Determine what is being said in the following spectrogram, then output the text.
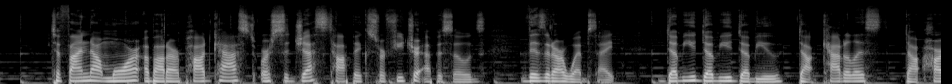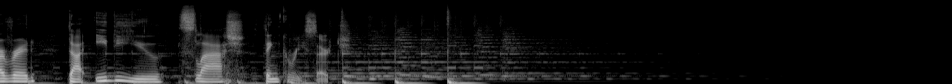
To find out more about our podcast or suggest topics for future episodes, visit our website www.catalyst.harvard.edu slash thinkresearch.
